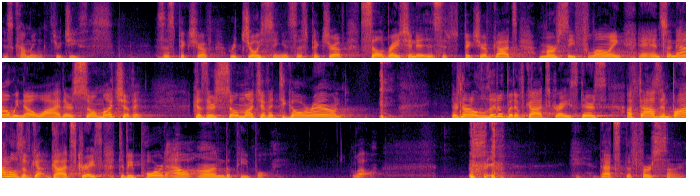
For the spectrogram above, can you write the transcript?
is coming through Jesus. It's this picture of rejoicing. It's this picture of celebration. It's this picture of God's mercy flowing. And so now we know why there's so much of it, because there's so much of it to go around. There's not a little bit of God's grace, there's a thousand bottles of God's grace to be poured out on the people. Well, that's the first sign.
